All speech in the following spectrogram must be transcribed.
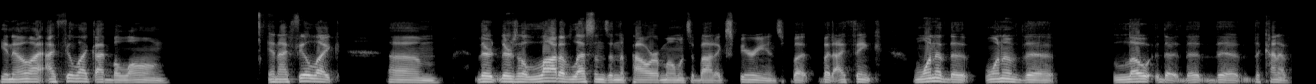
You know, I, I feel like I belong, and I feel like um, there there's a lot of lessons in the power of moments about experience. But but I think one of the one of the low the the the the kind of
